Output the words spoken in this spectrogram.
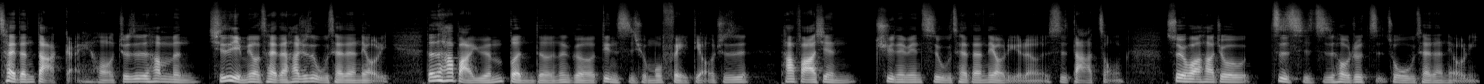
菜单大改，哈，就是他们其实也没有菜单，它就是无菜单料理，但是他把原本的那个定时全部废掉，就是他发现。去那边吃无菜单料理的人是大众，所以话他就自此之后就只做无菜单料理。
